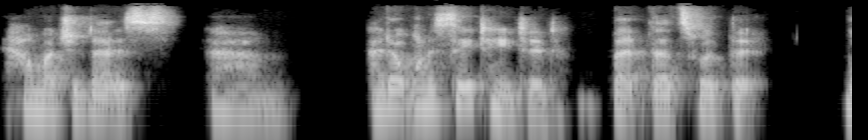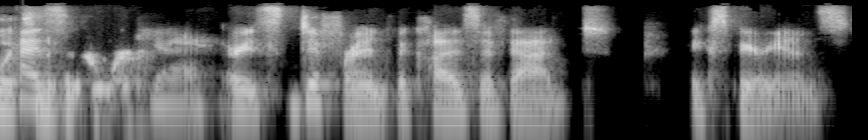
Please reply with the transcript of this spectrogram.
how much of that is, um, I don't want to say tainted, but that's what the, what's Has, the better word? Yeah. Or it's different because of that experience.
